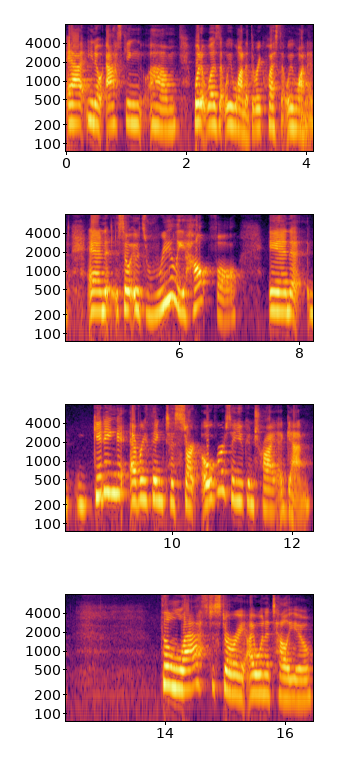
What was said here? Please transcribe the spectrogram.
at you know asking um, what it was that we wanted, the request that we wanted. And so it's really helpful in getting everything to start over so you can try again. The last story I want to tell you,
